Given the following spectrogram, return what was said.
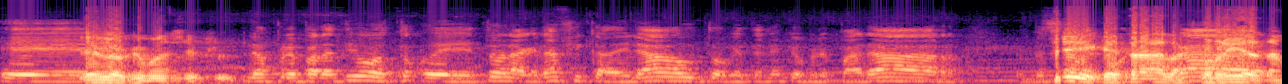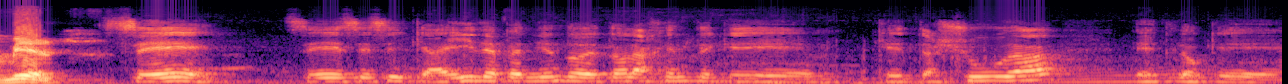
eh, Es lo que más disfruto. los preparativos, to- eh, toda la gráfica del auto que tenés que preparar. Sí, a que estás a la corrida también. Sí, sí, sí, sí, que ahí dependiendo de toda la gente que, que te ayuda, es lo que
